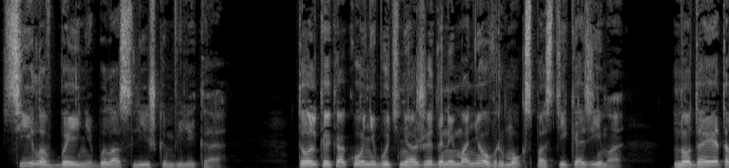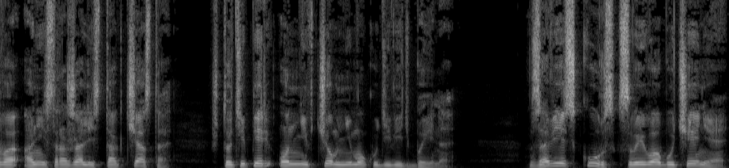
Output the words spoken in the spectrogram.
Сила в Бэйне была слишком велика. Только какой-нибудь неожиданный маневр мог спасти Казима, но до этого они сражались так часто, что теперь он ни в чем не мог удивить Бэйна. За весь курс своего обучения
